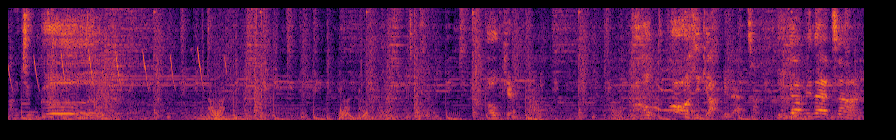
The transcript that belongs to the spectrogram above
I'm too good! Okay. Oh, oh, he got me that time. He got me that time.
